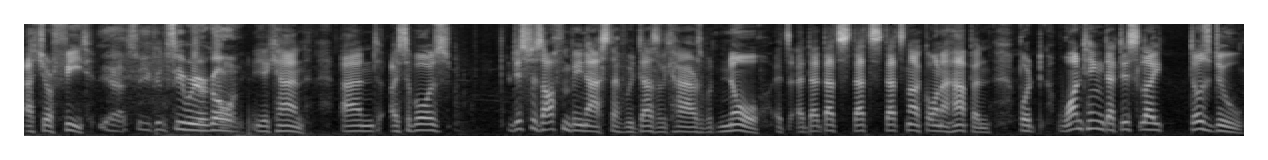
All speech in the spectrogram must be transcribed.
at your feet. Yeah, so you can see where you're going. You can, and I suppose this has often been asked that with dazzle cars, but no, it's uh, that, that's that's that's not going to happen. But one thing that this light does do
